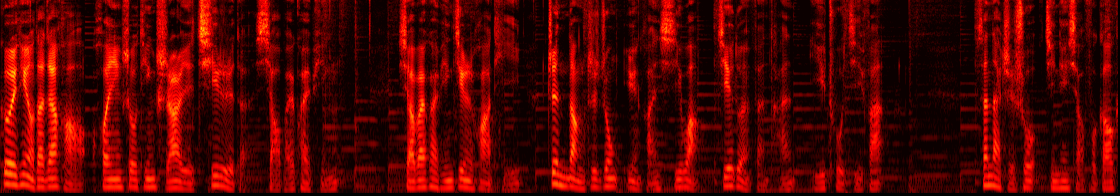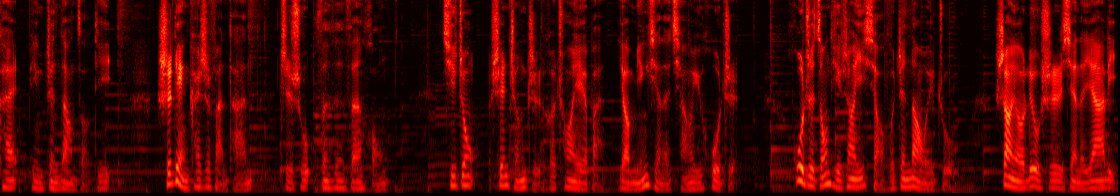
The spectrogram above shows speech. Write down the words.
各位听友，大家好，欢迎收听十二月七日的小白快评。小白快评今日话题：震荡之中蕴含希望，阶段反弹一触即发。三大指数今天小幅高开并震荡走低，十点开始反弹，指数纷纷翻红。其中，深成指和创业板要明显的强于沪指，沪指总体上以小幅震荡为主，上有六十日线的压力，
